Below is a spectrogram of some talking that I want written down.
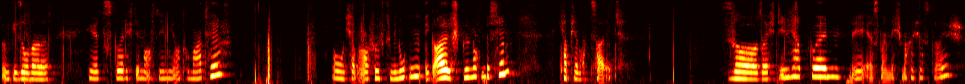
Irgendwie so war das. Jetzt werde ich den mal auf semi-automatisch. Oh, ich habe noch 15 Minuten. Egal, ich spiele noch ein bisschen. Ich habe ja noch Zeit. So, soll ich den hier upgraden? Ne, erstmal nicht. Mache ich das gleich.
